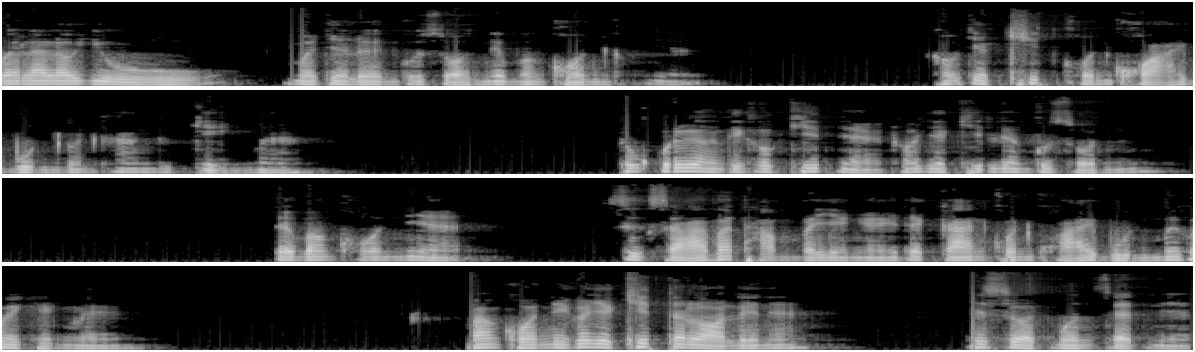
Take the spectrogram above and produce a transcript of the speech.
เวลาเราอยู่มาเจริญกุศลเนี่ยบางคนเนี่ยเขาจะคิดขนขวายบุญค่อนข้างที่เก่งมาก ทุกเรื่องที่เขาคิดเนี่ยเขาจะคิดเรื่องกุศล แต่บางคนเนี่ยศึกษาพระธรรมไปยังไง แต่การขนขวายบุญไม่ค่อยแข็งแรง บางคนนี่ก็จะคิดตลอดเลยนะให้สวดมนต์เสร็จเนี่ย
